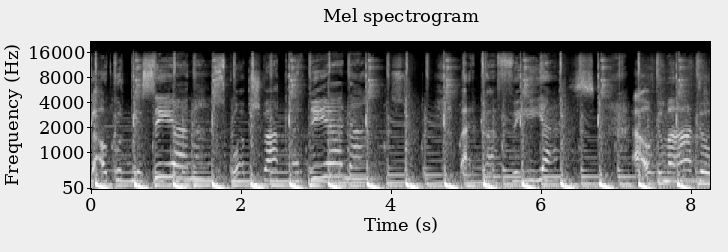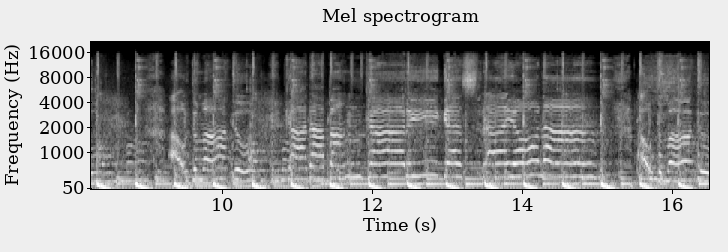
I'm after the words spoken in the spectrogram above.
Kaut kur pie sienas, kopš vakardienas, par kafijas automātu, automātu, kādā bankā Rīgas rajonā. Automātu,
